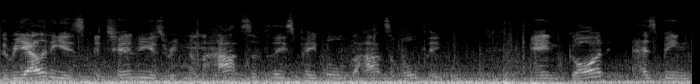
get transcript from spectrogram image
The reality is, eternity is written on the hearts of these people, the hearts of all people. And God has been,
